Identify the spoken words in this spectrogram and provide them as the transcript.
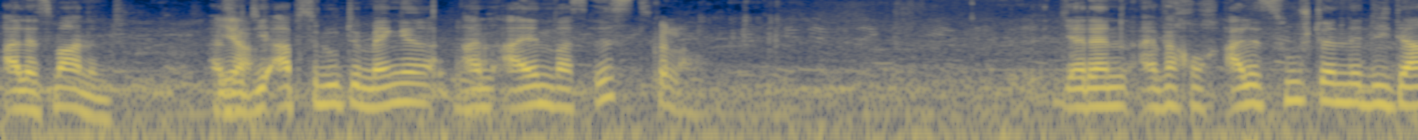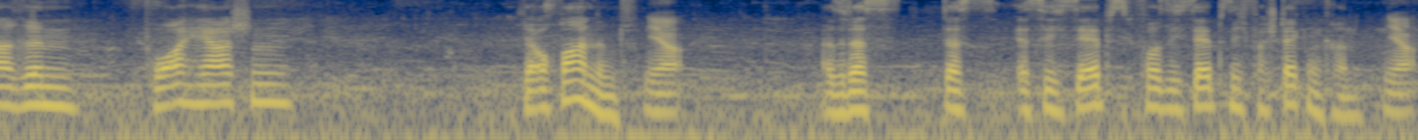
alles wahrnimmt. Also ja. die absolute Menge an ja. allem, was ist. Genau. Ja, dann einfach auch alle Zustände, die darin vorherrschen, ja auch wahrnimmt. Ja. Also dass, dass es sich selbst vor sich selbst nicht verstecken kann. Ja.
